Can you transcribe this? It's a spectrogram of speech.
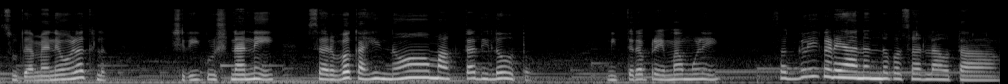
सुदाम्याने ओळखलं. श्रीकृष्णाने सर्व काही न मागता दिलं होतं. मित्रप्रेमामुळे सगळीकडे आनंद पसरला होता.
